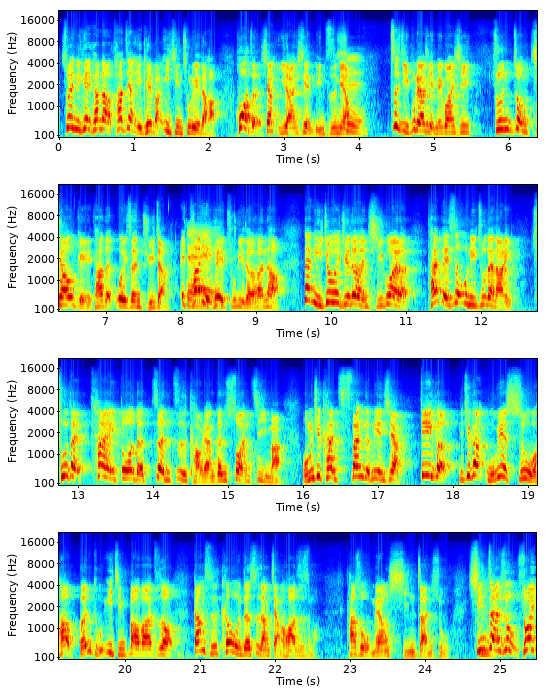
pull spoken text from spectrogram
所以你可以看到，他这样也可以把疫情处理得好，或者像宜兰县林姿妙，自己不了解没关系，尊重交给他的卫生局长，哎，他也可以处理得很好。但你就会觉得很奇怪了，台北市问题出在哪里？出在太多的政治考量跟算计嘛。我们去看三个面向，第一个，你去看五月十五号本土疫情爆发之后，当时柯文哲市长讲的话是什么？他说：“我们要用新战术，新战术。所以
